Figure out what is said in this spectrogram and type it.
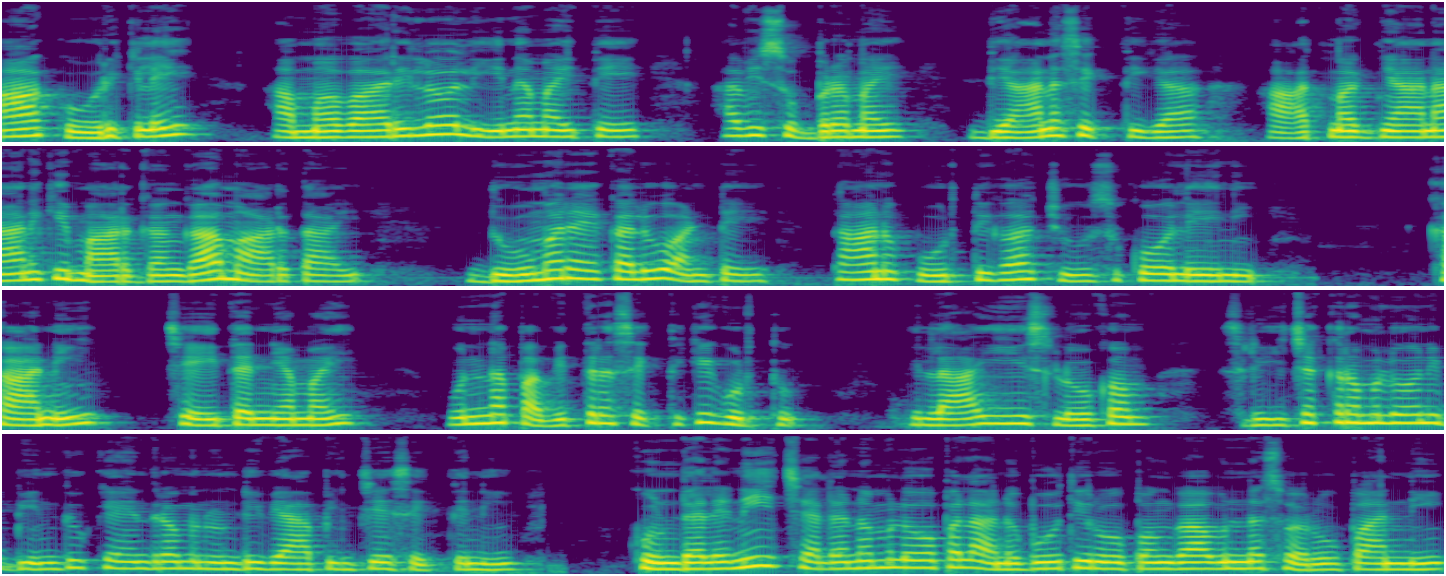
ఆ కోరికలే అమ్మవారిలో లీనమైతే అవి శుభ్రమై ధ్యానశక్తిగా ఆత్మజ్ఞానానికి మార్గంగా మారుతాయి. ధూమరేఖలు అంటే తాను పూర్తిగా చూసుకోలేని కానీ చైతన్యమై ఉన్న పవిత్ర శక్తికి గుర్తు. ఇలా ఈ శ్లోకం శ్రీచక్రములోని బిందు కేంద్రము నుండి వ్యాపించే శక్తిని కుండలిని చలనం లోపల అనుభూతి రూపంగా ఉన్న స్వరూపాన్ని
